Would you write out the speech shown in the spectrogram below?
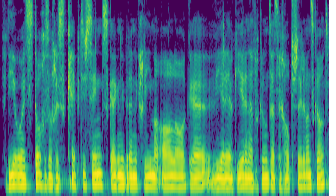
Für die, die jetzt doch so ein bisschen skeptisch sind gegenüber diesen Klimaanlagen, wie reagieren? Einfach grundsätzlich abstellen, wenn es geht?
